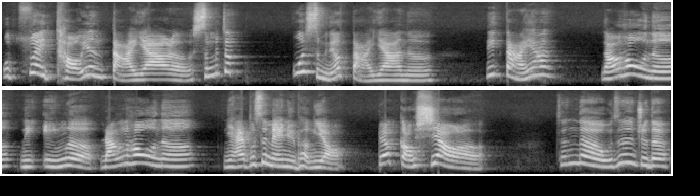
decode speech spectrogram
我最讨厌打压了。什么叫？为什么你要打压呢？你打压，然后呢？你赢了，然后呢？你还不是没女朋友？不要搞笑了，真的，我真的觉得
